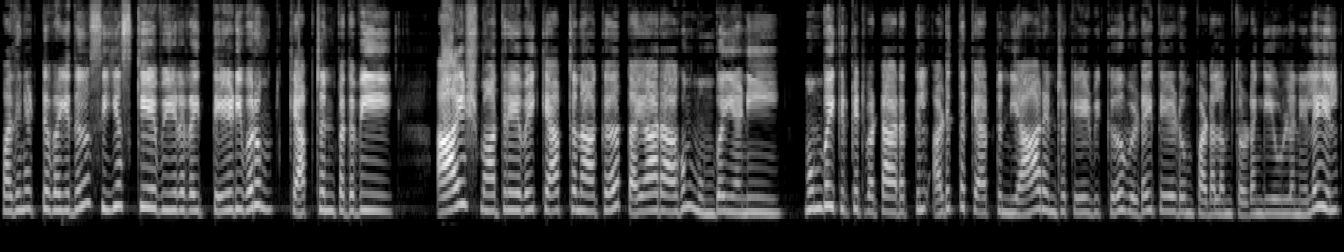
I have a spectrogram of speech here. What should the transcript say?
பதினெட்டு வயது சிஎஸ்கே வீரரை தேடி வரும் கேப்டன் பதவி. ஆயுஷ் மாத்ரேவை கேப்டனாக்க தயாராகும் மும்பை அணி. மும்பை கிரிக்கெட் வட்டாரத்தில் அடுத்த கேப்டன் யார் என்ற கேள்விக்கு விடை தேடும் படலம் தொடங்கியுள்ள நிலையில்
